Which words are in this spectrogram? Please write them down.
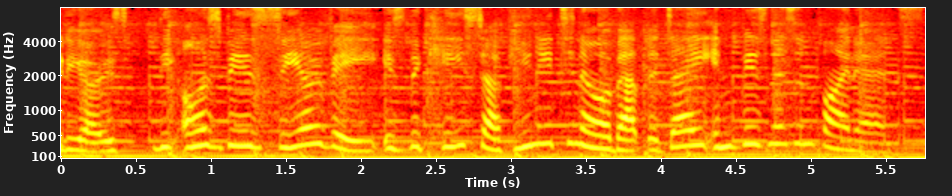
Studios, the AusBiz COB is the key stuff you need to know about the day in business and finance.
